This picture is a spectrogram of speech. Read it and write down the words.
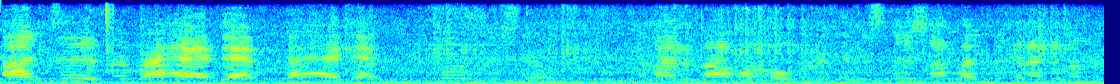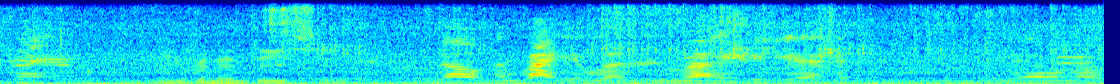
I did. Remember, I had that. I had that food and I did not want to open it in the station. I'm like, can I get on the train? Even in DC. No, right. It wasn't right. Yeah. Yeah. I know.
